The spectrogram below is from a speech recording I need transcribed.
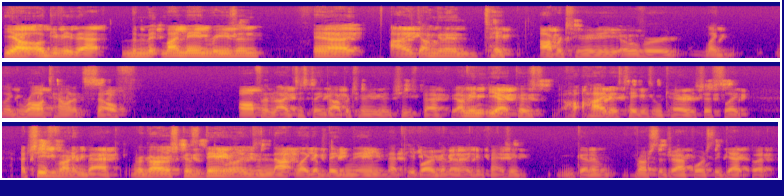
Yeah, I'll, I'll give you that. The my main reason, and I, I I'm gonna take opportunity over like like raw talent itself. Often, I just think opportunity in the Chiefs backfield. I mean, yeah, because Hyde is taking some carries, just like a Chiefs running back, regardless. Because Daniel Williams is not like a big name that people are gonna like in fantasy gonna rush the draft boards to get. But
